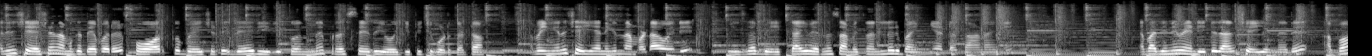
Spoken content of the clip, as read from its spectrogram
അതിന് ശേഷം നമുക്ക് ഇതേപോലെ ഒരു ഫോർക്ക് ഉപയോഗിച്ചിട്ട് ഇതേ രീതിക്ക് ഒന്ന് പ്രസ് ചെയ്ത് യോജിപ്പിച്ച് കൊടുക്കാം കേട്ടോ. അപ്പോൾ ഇങ്ങനെ ചെയ്യുകയാണെങ്കിൽ നമ്മുടെ ഒരു പിസ്സ ബേക്കായി വരുന്ന സമയത്ത് നല്ലൊരു ഭംഗിയാട്ടോ കാണാൻ. അപ്പോൾ അതിന് വേണ്ടിയിട്ട് ഇതാണ് ചെയ്യുന്നത്. അപ്പോൾ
